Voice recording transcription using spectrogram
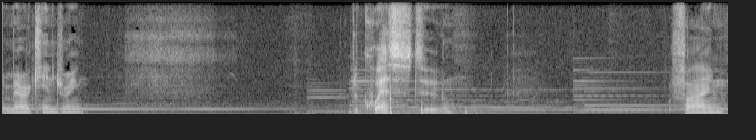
American dream. The quest to find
